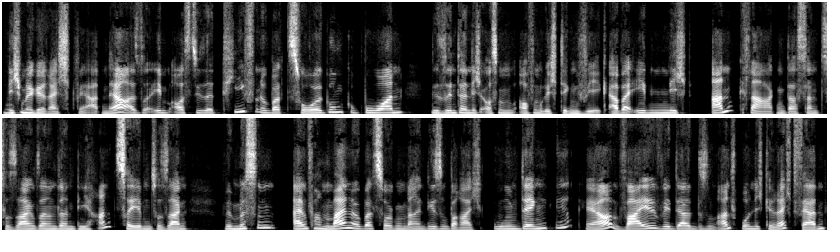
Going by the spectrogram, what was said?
nicht mehr gerecht werden. Ja? Also eben aus dieser tiefen Überzeugung geboren, wir sind da nicht aus dem, auf dem richtigen Weg. Aber eben nicht anklagen, das dann zu sagen, sondern dann die Hand zu heben, zu sagen, wir müssen einfach meiner Überzeugung nach in diesem Bereich umdenken, ja, weil wir da diesem Anspruch nicht gerecht werden.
